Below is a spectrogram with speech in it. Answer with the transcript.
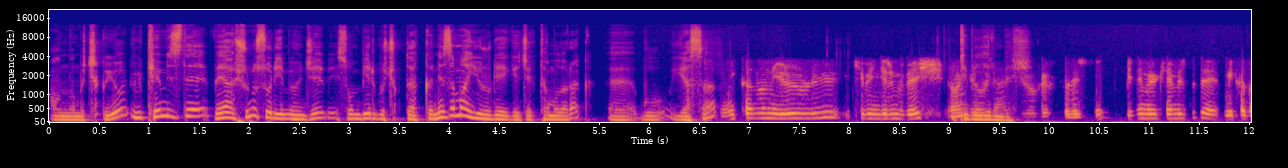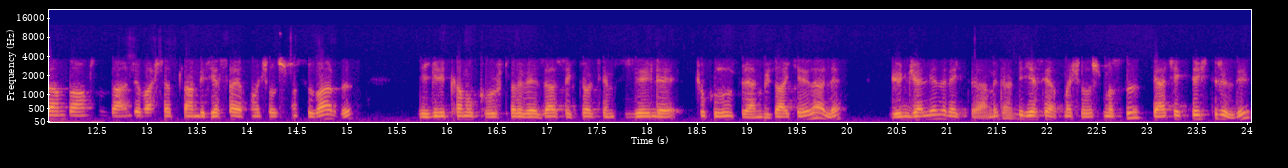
anlamı çıkıyor. Ülkemizde veya şunu sorayım önce son bir buçuk dakika ne zaman yürürlüğe gelecek tam olarak e, bu yasa? MİKA'nın yürürlüğü 2025. 2025. Yürürlük süresi. Bizim ülkemizde de MİKA'dan bağımsız daha önce başlatılan bir yasa yapma çalışması vardı. İlgili kamu kuruluşları ve özel sektör temsilcileriyle çok uzun süren müzakerelerle güncellenerek devam eden bir yasa yapma çalışması gerçekleştirildi.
